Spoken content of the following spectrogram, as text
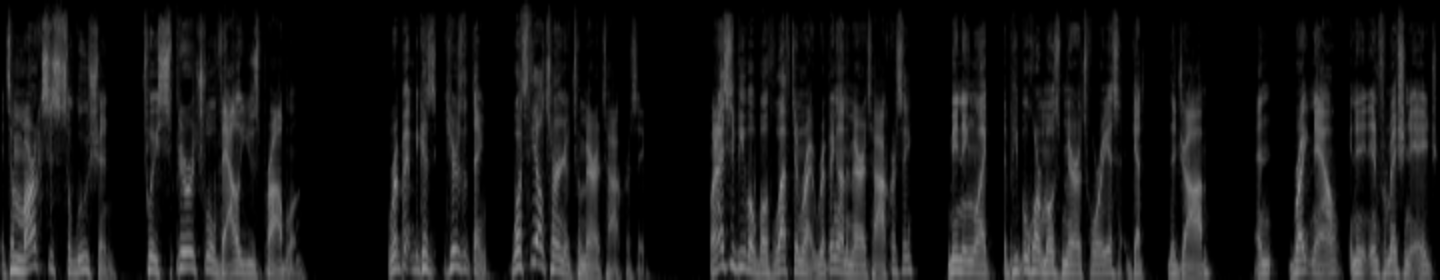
It's a Marxist solution to a spiritual values problem. Rip it, because here's the thing. What's the alternative to meritocracy? When I see people both left and right ripping on the meritocracy, meaning like the people who are most meritorious get the job, and right now, in an information age,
